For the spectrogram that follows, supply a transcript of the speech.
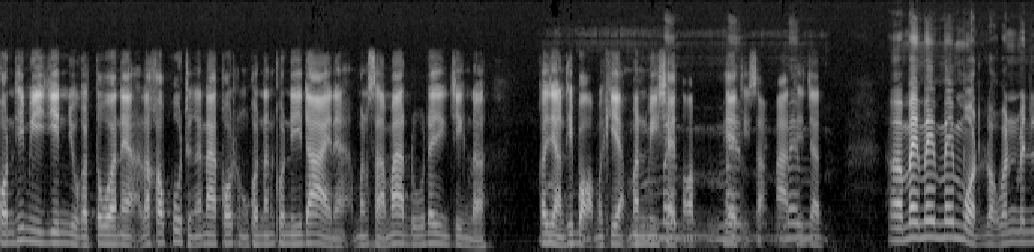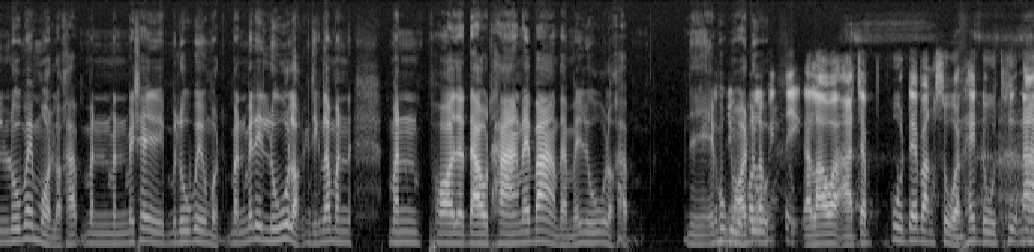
คนที่มียินอยู่กับตัวเนี่ย แล้วเขาพูดถึงอนาคตของคนนั้นคนนี้ได้เนี่ย มันสามารถรู้ได้จริงๆเหรอก็อย่างที่บอกเมื่อกี้มันมีชัยตอนประเพศที่สามารถที่จะเออไม่ไม่ไม่หมดหรอกมันมันรู้ไม่หมดหรอกครับ มันมันไม่ใช่รู้ไม่หมด มันไม่ได้รู้หรอกจริงๆแล้วมันมันพอจะเดาทางได้บ้างแต่ไม่รู้หรอกครับนี่ ไอ้พวกอหยู่มอคนดูละมิติกับเราอะอาจจะพูดได้บางส่วนให้ดูทึ่หน้า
